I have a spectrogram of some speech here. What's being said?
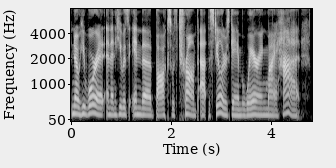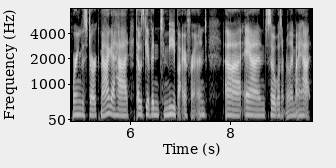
no, he wore it, and then he was in the box with Trump at the Steelers game, wearing my hat, wearing this dark MAGA hat that was given to me by a friend, uh, and so it wasn't really my hat,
